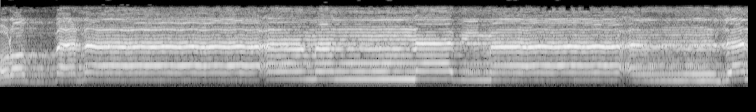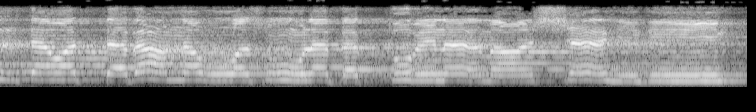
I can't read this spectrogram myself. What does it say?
ربنا آمنا بما أنزلت واتبعنا الرسول فاكتبنا مع الشاهدين.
